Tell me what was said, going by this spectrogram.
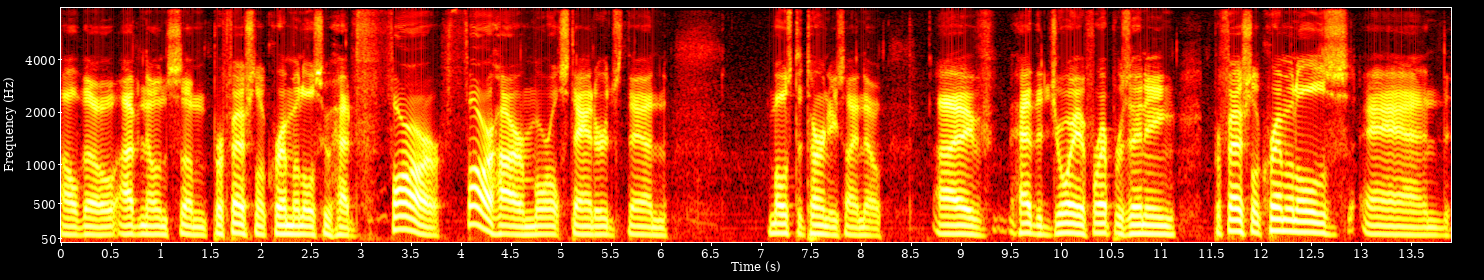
Although I've known some professional criminals who had far, far higher moral standards than most attorneys I know. I've had the joy of representing professional criminals and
